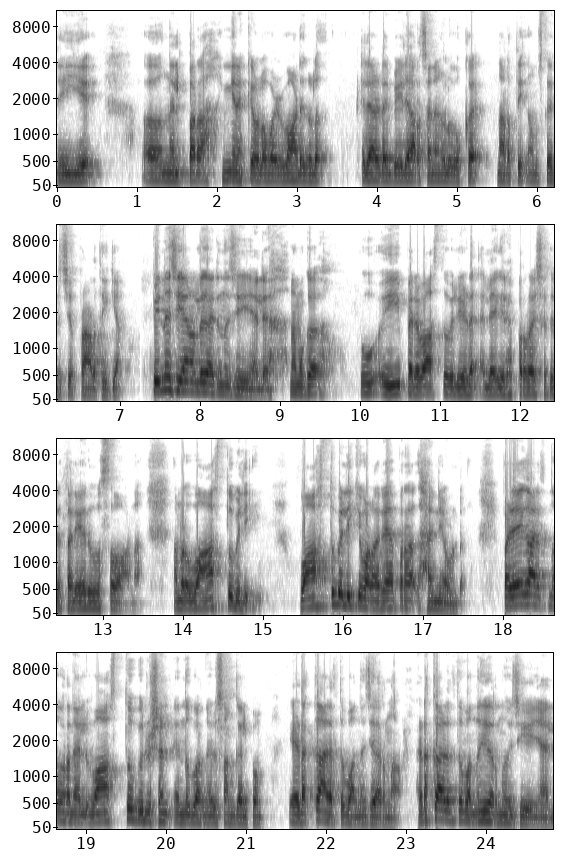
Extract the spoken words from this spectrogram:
നെയ്യ് നെൽപ്പറ ഇങ്ങനെയൊക്കെയുള്ള വഴിപാടുകൾ എല്ലാവരുടെയും പേരിൽ അർച്ചനകളും ഒക്കെ നടത്തി നമസ്കരിച്ച് പ്രാർത്ഥിക്കാം. പിന്നെ ചെയ്യാനുള്ള കാര്യം എന്ന് വെച്ച് കഴിഞ്ഞാൽ നമുക്ക് ഈ പരവാസ്തുബലിയുടെ അല്ലെങ്കിൽ ഗൃഹപ്രവേശത്തിന്റെ തലേ ദിവസമാണ് നമ്മൾ വാസ്തുബലി. വാസ്തുബലിക്ക് വളരെ പ്രാധാന്യമുണ്ട്. പഴയ കാലത്ത് എന്ന് പറഞ്ഞാൽ വാസ്തുപുരുഷൻ എന്ന് പറഞ്ഞൊരു സങ്കല്പം ഇടക്കാലത്ത് വന്നു ചേർന്നാണ് ഇടക്കാലത്ത് വന്നു ചേർന്ന് വെച്ച് കഴിഞ്ഞാൽ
